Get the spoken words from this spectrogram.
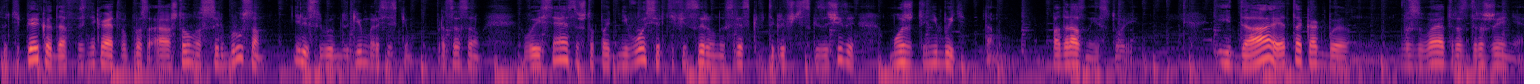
то теперь, когда возникает вопрос, а что у нас с Эльбрусом или с любым другим российским процессором, выясняется, что под него сертифицированных средств криптографической защиты может и не быть, там, под разные истории. И да, это как бы вызывает раздражение.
